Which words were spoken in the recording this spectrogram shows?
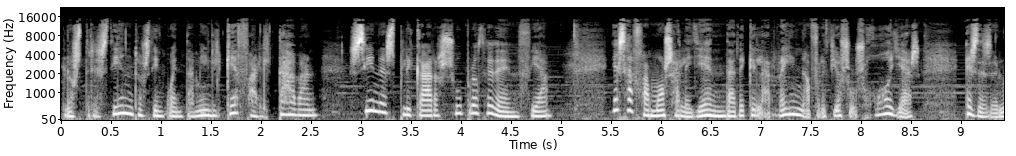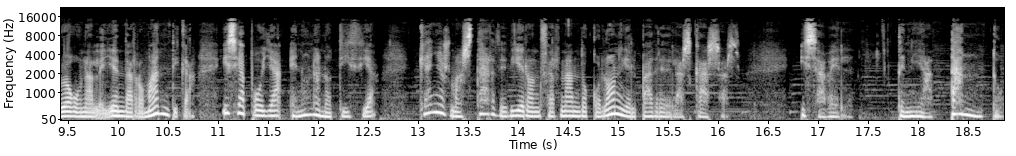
los 350.000 que faltaban sin explicar su procedencia. Esa famosa leyenda de que la reina ofreció sus joyas es desde luego una leyenda romántica y se apoya en una noticia que años más tarde dieron Fernando Colón y el padre de las casas. Isabel tenía tanto,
